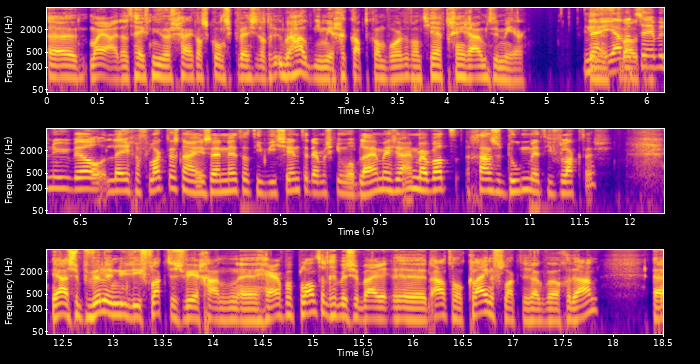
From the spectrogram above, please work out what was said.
Uh, maar ja, dat heeft nu waarschijnlijk als consequentie... dat er überhaupt niet meer gekapt kan worden... want je hebt geen ruimte meer. Nee, ja, want ze hebben nu wel lege vlaktes. Nou, je zei net dat die Vicente daar misschien wel blij mee zijn. Maar wat gaan ze doen met die vlaktes? Ja, ze willen nu die vlaktes weer gaan uh, herbeplanten. Dat hebben ze bij uh, een aantal kleine vlaktes ook wel gedaan. Uh,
